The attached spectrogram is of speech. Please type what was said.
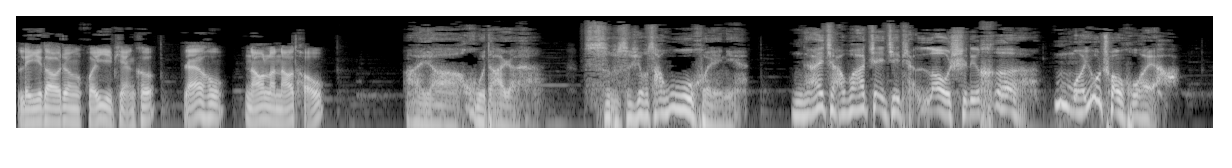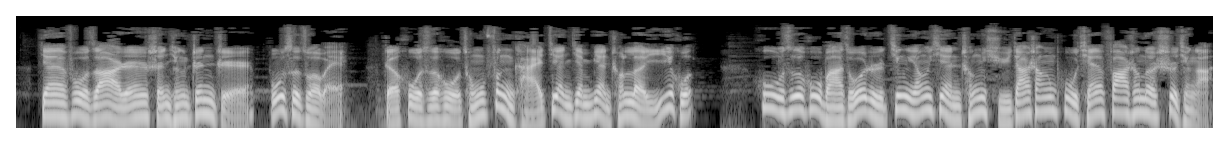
李道正回忆片刻，然后挠了挠头。哎呀，胡大人，是不是有啥误会呢？俺家娃这几天老实的很，没有闯祸呀。见父子二人神情真挚，不似作伪，这扈思户从愤慨渐渐变成了疑惑。扈思户把昨日泾阳县城许家商铺前发生的事情啊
